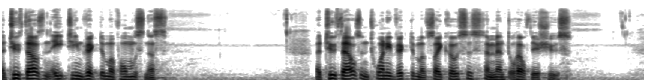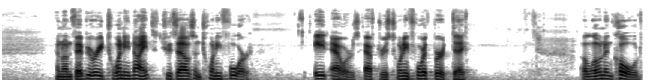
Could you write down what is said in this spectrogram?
a 2018 victim of homelessness, a 2020 victim of psychosis and mental health issues. And on February 29th, 2024, eight hours after his 24th birthday, alone and cold,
